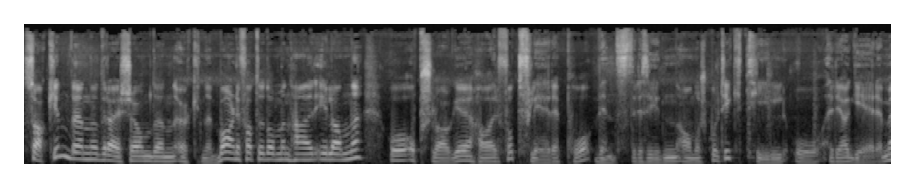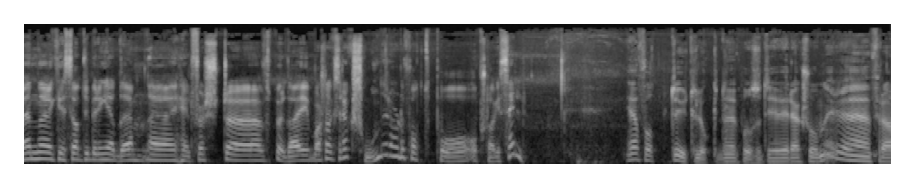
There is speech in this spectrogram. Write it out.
Saken den dreier seg om den økende barnefattigdommen her i landet, og oppslaget har fått flere på venstresiden av norsk politikk til å reagere. Men Christian Tybring-Gjedde, helt først spør deg, hva slags reaksjoner har du fått på oppslaget selv? Jeg har fått utelukkende positive reaksjoner eh, fra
